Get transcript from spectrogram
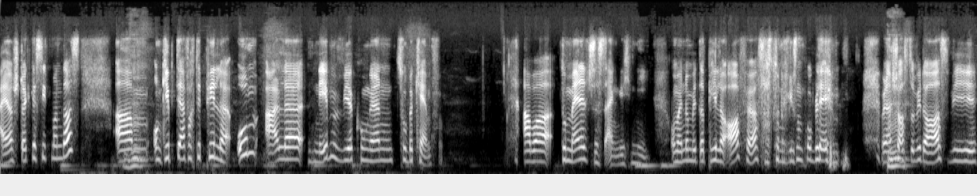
Eierstöcke sieht man das. Ähm, mhm. Und gibt dir einfach die Pille, um alle Nebenwirkungen zu bekämpfen. Aber du managst es eigentlich nie. Und wenn du mit der Pille aufhörst, hast du ein Riesenproblem. Weil dann mhm. schaust du wieder aus wie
